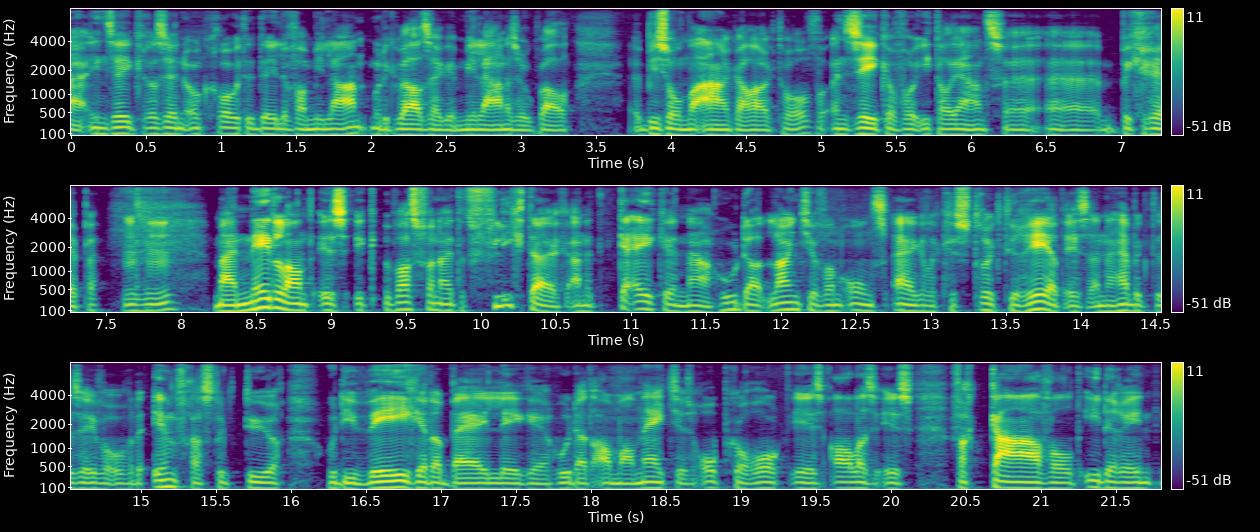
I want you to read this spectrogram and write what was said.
nou, in zekere zin ook grote delen van Milaan. Moet ik wel zeggen, Milaan is ook wel eh, bijzonder aangeharkt hoor. En zeker voor Italiaanse eh, begrippen. Mhm. Maar Nederland is, ik was vanuit het vliegtuig aan het kijken naar hoe dat landje van ons eigenlijk gestructureerd is. En dan heb ik het dus even over de infrastructuur, hoe die wegen erbij liggen, hoe dat allemaal netjes opgehokt is, alles is verkaveld, iedereen.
